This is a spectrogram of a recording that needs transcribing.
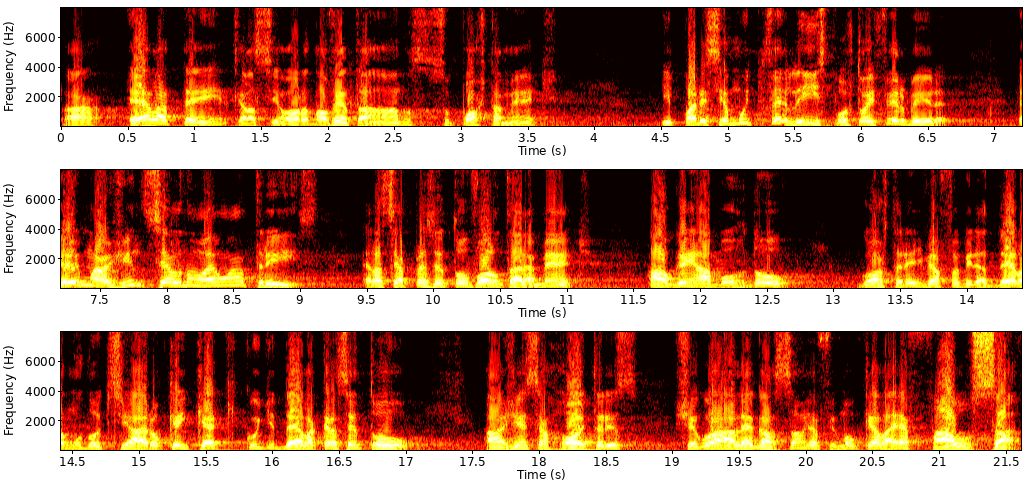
Tá? Ela tem, aquela senhora, 90 anos, supostamente, e parecia muito feliz, postou a enfermeira. Eu imagino se ela não é uma atriz. Ela se apresentou voluntariamente, alguém a abordou, Gostaria de ver a família dela no noticiário ou quem quer que cuide dela, acrescentou. A agência Reuters chegou à alegação e afirmou que ela é falsa.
